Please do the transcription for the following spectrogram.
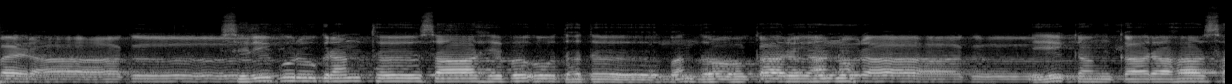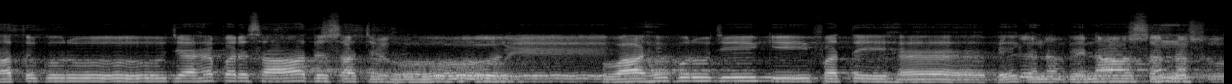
ਬੈਰਾਗ ਸ੍ਰੀ ਗੁਰੂ ਗ੍ਰੰਥ ਸਾਹਿਬ ਉਦਦ ਬੰਦੋ ਕਰ ਅਨੁਰਾਗ। ਏਕ ਸਤਿਗੁਰੂ, ਜਹ ਪ੍ਰਸਾਦ ਸਚ ਹੋਏ। ਵਾਹਿਗੁਰੂ ਜੀ ਕੀ ਫਤਿਹ ਹੈ, ਬਿਗਨ ਬਿਨਾਸਨ ਸੋਏ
